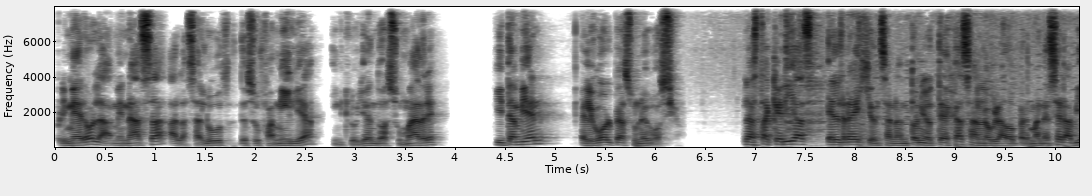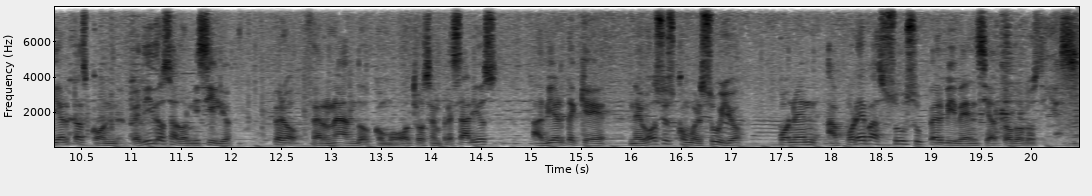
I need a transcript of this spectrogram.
Primero, la amenaza a la salud de su familia, incluyendo a su madre, y también el golpe a su negocio. Las taquerías El Regio en San Antonio, Texas han logrado permanecer abiertas con pedidos a domicilio, pero Fernando, como otros empresarios, advierte que negocios como el suyo ponen a prueba su supervivencia todos los días.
